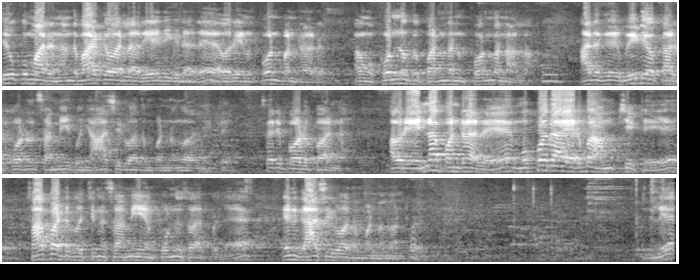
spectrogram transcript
சிவகுமாரன் அந்த வாழ்க்கை வரலாறு எழுதிக்கிறாரு. அவர் எனக்கு ஃபோன் பண்ணுறாரு அவங்க பொண்ணுக்கு பிறந்த பிறந்த நாளாம் அதுக்கு வீடியோ கால் போடுறோம் சாமி கொஞ்சம் ஆசீர்வாதம் பண்ணுங்கன்னுட்டு சரி போடுப்பான்னு அவர் என்ன பண்ணுறாரு முப்பதாயிரம் ரூபாய் அமுச்சிட்டு சாப்பாட்டுக்கு வச்சுங்க சாமி என் பொண்ணு சார்பில் எனக்கு ஆசீர்வாதம் பண்ணுங்கன்றாரு. இல்லையா?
